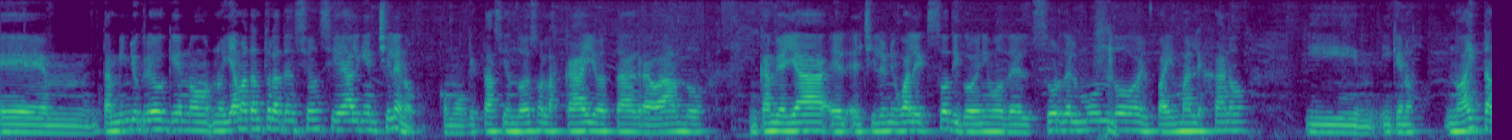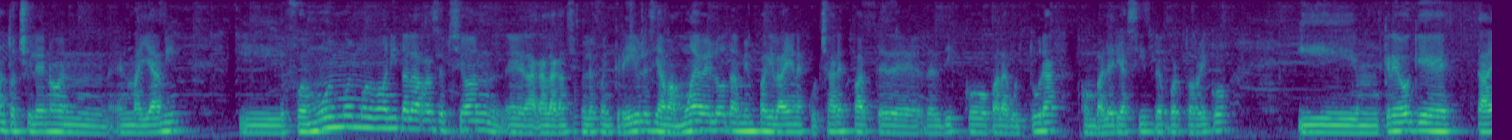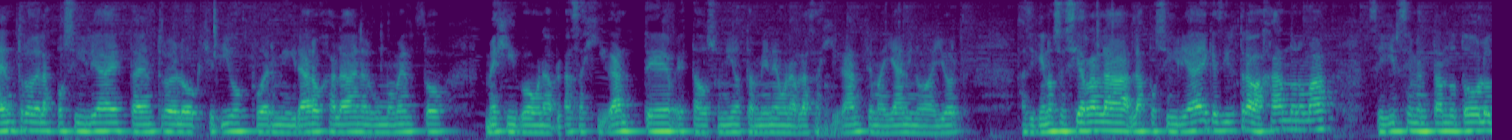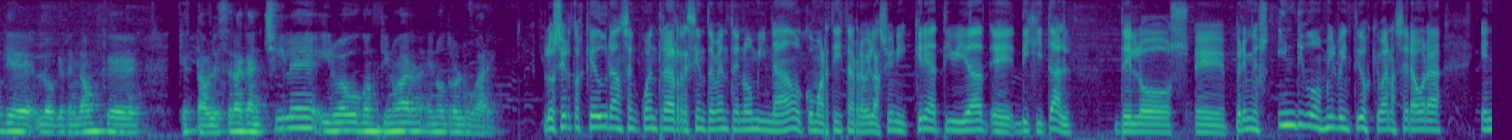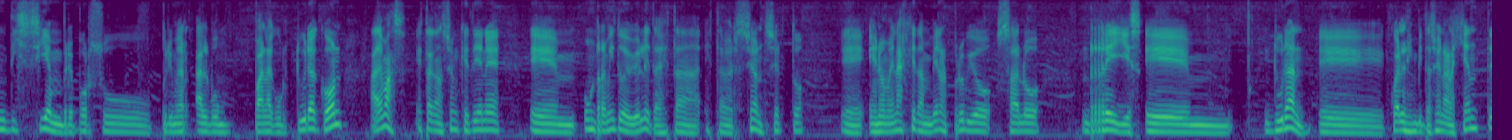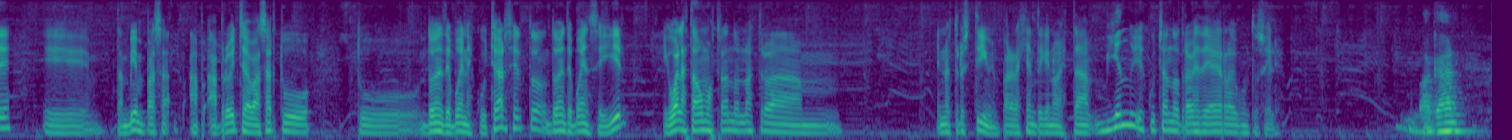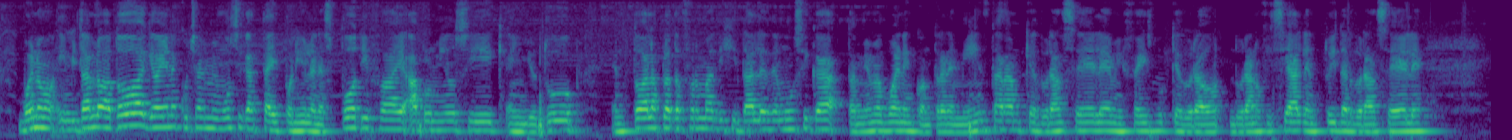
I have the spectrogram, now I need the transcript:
em, también yo creo que no, no, llama tanto la atención si es alguien chileno, como que está haciendo eso en las calles, está grabando. En cambio allá el, el chileno igual es exótico, venimos del sur del mundo, el país más lejano, y, y que nos no hay tanto chileno en, en Miami. Y fue muy, muy, muy bonita la recepción. Eh, la, la, canción le fue increíble. Se llama Muévelo también para que la vayan a escuchar. Es parte del disco Para la Cultura con Valeria Cid de Puerto Rico. Y mm, creo que está dentro de las posibilidades, está dentro de los objetivos poder migrar, ojalá en algún momento. México es una plaza gigante, Estados Unidos también es una plaza gigante, Miami, Nueva York. Así que no se cierran las posibilidades, hay que seguir trabajando nomás seguir cimentando todo lo que, lo que tengamos que, establecer acá en Chile y luego continuar en otros lugares. Lo cierto es que Durán se encuentra recientemente nominado como artista revelación y creatividad eh, digital de los eh, premios Índigo 2022 que van a ser ahora en diciembre por su primer álbum para la cultura con además esta canción que tiene em, un ramito de violeta esta, esta versión cierto eh, en homenaje también al propio Salo Reyes em, Durán, eh, ¿cuál es la invitación a la gente? Eh, también pasa, aprovecha de pasar tu, tu, dónde te pueden escuchar, ¿cierto? Dónde te pueden seguir. Igual la estamos mostrando en nuestro, en nuestro streaming para la gente que nos está viendo y escuchando a través de agarradio.cl. Bacán. Bueno, invitarlos a todos a que vayan a escuchar mi música. Está disponible en Spotify, Apple Music, en YouTube en todas las plataformas digitales de música. También me pueden encontrar en mi Instagram, que es DuranCL, mi Facebook, que es Duran, Oficial, en Twitter, DuranCL.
